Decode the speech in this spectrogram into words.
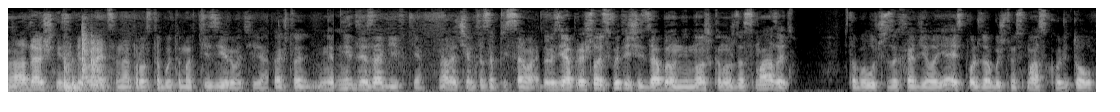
Ну, она дальше не забивается, она просто будет амортизировать ее. Так что не, не для забивки, надо чем-то запрессовать. Друзья, пришлось вытащить, забыл, немножко нужно смазать, чтобы лучше заходило. Я использую обычную смазку, литол.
